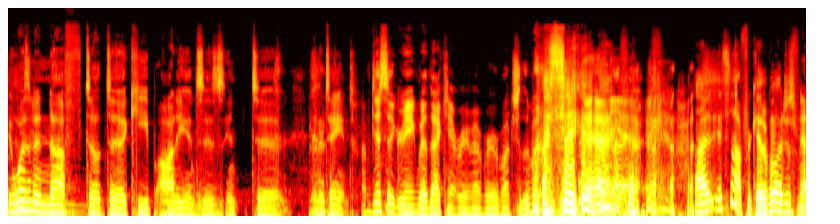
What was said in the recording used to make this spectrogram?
It wasn't enough to to keep audiences in, to entertained. I'm disagreeing, but I can't remember much of the movie. I movie. see. Yeah. I, it's not forgettable. I just forgot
